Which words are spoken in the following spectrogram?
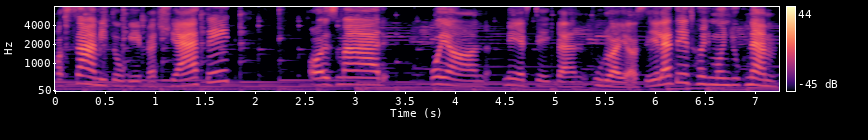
a számítógépes játék az már olyan mértékben uralja az életét, hogy mondjuk nem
